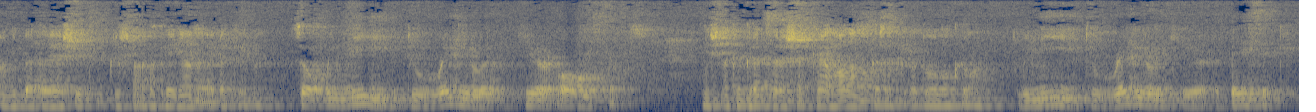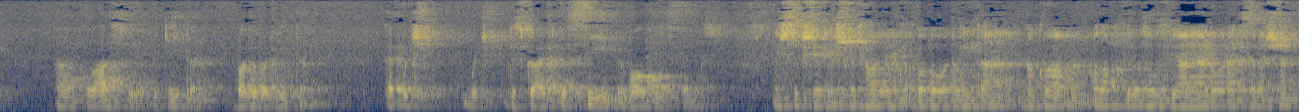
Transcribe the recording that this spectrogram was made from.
amit beteljesít Krisnának a kényelme érdekében. So we need to regularly hear all these things. És nekünk rendszeresen kell hallanunk ezekről a dolgokról. We need to regularly hear the basic uh, philosophy of the Gita, Bhagavad Gita, which, which describes the seed of all these things. És szükséges, hogy halljunk a Bhagavad Gita-nak a alapfilozófiájáról rendszeresen,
